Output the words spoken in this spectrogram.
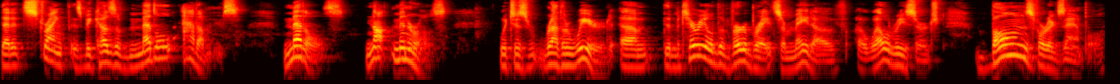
that its strength is because of metal atoms, metals, not minerals, which is rather weird. Um, the material the vertebrates are made of, uh, well researched. Bones, for example,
